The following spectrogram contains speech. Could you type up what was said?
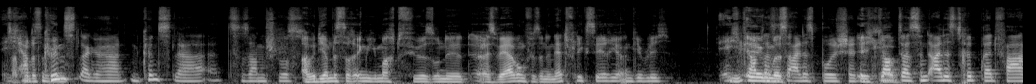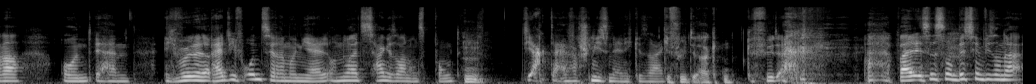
ich habe Künstler gehört, einen Künstlerzusammenschluss. Aber die haben das doch irgendwie gemacht für so eine, als Werbung für so eine Netflix-Serie angeblich. Ich glaube, das ist alles Bullshit. Ich, Ich glaube, glaub- das sind alles Trittbrettfahrer und ähm, ich würde relativ unzeremoniell und nur als Tagesordnungspunkt Hm. die Akte einfach schließen, ehrlich gesagt. Gefühlte Akten. gefühlt. Weil es ist so ein bisschen wie so eine,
